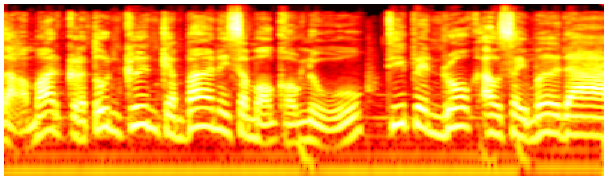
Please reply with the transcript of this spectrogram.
สามารถกระตุ้นคลื่นแกมมาในสมองของหนูที่เป็นโรคอัลไซเมอร์ได้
